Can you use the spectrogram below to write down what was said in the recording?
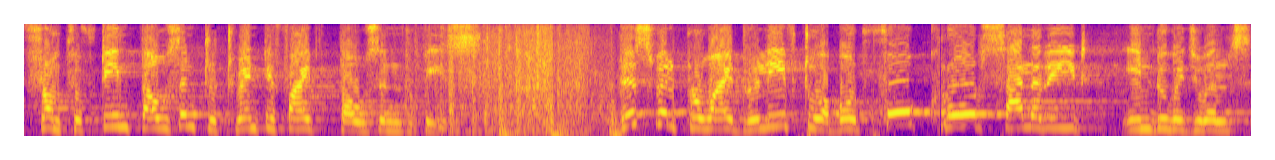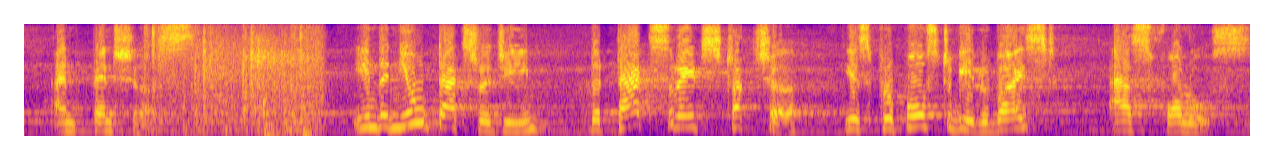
from 15,000 to 25,000 rupees. This will provide relief to about 4 crore salaried individuals and pensioners. In the new tax regime, the tax rate structure is proposed to be revised as follows.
